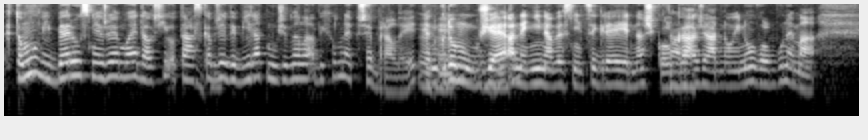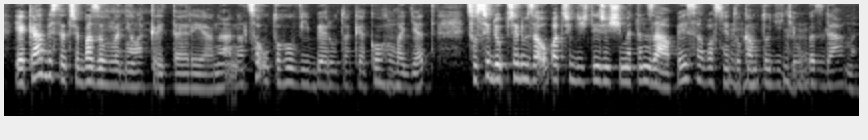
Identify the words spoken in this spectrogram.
K tomu výběru směřuje moje další otázka, mm-hmm. že vybírat můžeme, ale abychom nepřebrali. Ten, mm-hmm. kdo může mm-hmm. a není na vesnici, kde je jedna školka ano. a žádnou jinou volbu nemá. Jaká byste třeba zohlednila kritéria? Na, na co u toho výběru tak jako mhm. hledět? Co si dopředu zaopatřit, když ty řešíme ten zápis a vlastně to, kam to dítě mhm. vůbec dáme?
